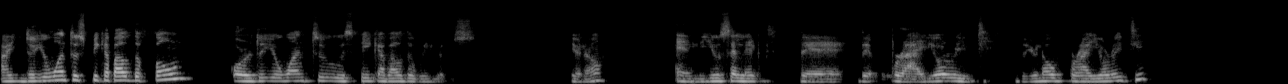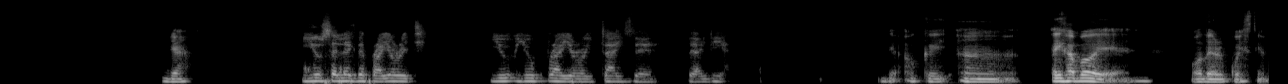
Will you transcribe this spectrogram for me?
Are, do you want to speak about the phone or do you want to speak about the windows? You know? And you select the, the priority. Do you know priority? Yeah. You select the priority. You, you prioritize the, the idea. Yeah. Okay. Uh, I have a other question.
